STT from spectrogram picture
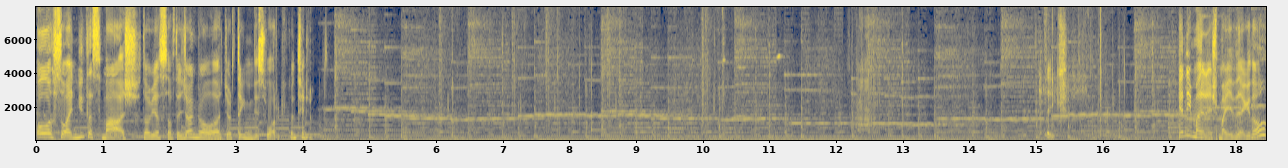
Also, I need a smash. The obvious of the jungle, uh, you're taking this work. Continue. Take. Can he manage my deck though?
